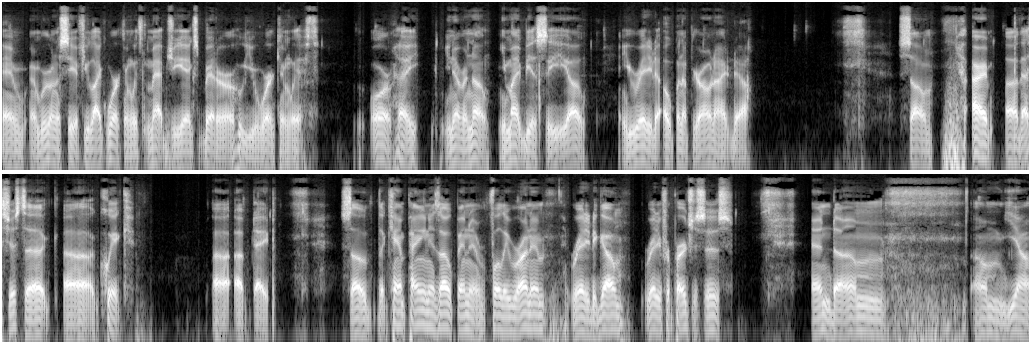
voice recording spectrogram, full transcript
and and we're going to see if you like working with MapGX better or who you're working with, or hey, you never know, you might be a CEO and you're ready to open up your own idea. So, all right, uh, that's just a, a quick uh, update. So the campaign is open and fully running, ready to go, ready for purchases. And um, um, yeah,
